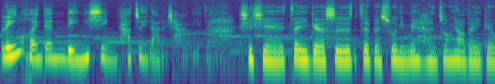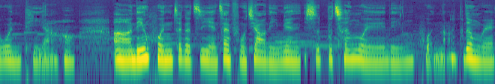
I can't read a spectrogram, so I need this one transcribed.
灵魂跟灵性它最大的差别在哪？谢谢，这一个是这本书里面很重要的一个问题啊！哈，呃，灵魂这个字眼在佛教里面是不称为灵魂呐、啊，嗯、认为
